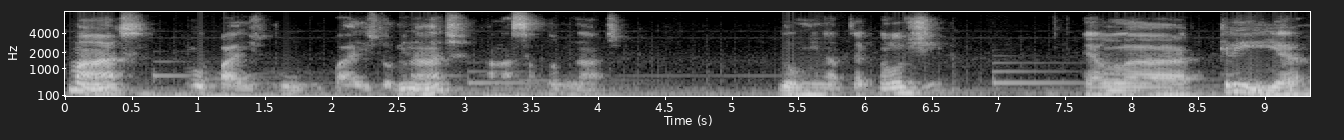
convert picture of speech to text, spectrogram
Mas o país, o, o país dominante, a nação dominante, domina a tecnologia, ela cria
